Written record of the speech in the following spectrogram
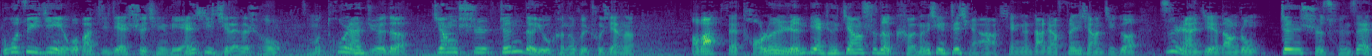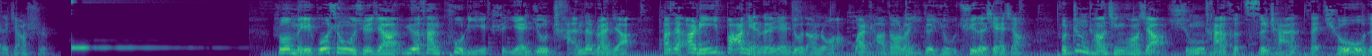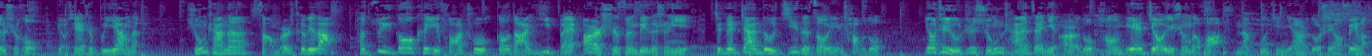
不过最近我把几件事情联系起来的时候，怎么突然觉得僵尸真的有可能会出现呢？好吧，在讨论人变成僵尸的可能性之前啊，先跟大家分享几个自然界当中真实存在的僵尸。说美国生物学家约翰库里是研究蝉的专家，他在二零一八年的研究当中啊，观察到了一个有趣的现象，说正常情况下，雄蝉和雌蝉在求偶的时候表现是不一样的。雄蝉呢，嗓门特别大，它最高可以发出高达一百二十分贝的声音，这跟战斗机的噪音差不多。要是有只雄蝉在你耳朵旁边叫一声的话，那估计你耳朵是要废了。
